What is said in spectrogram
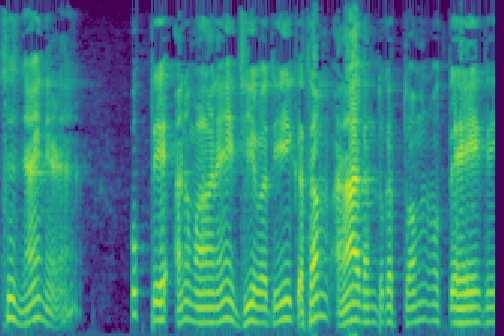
Says Nyaya उक्ते अनुमाने जीवती कथम अनागंतुकत्व मुक्त है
